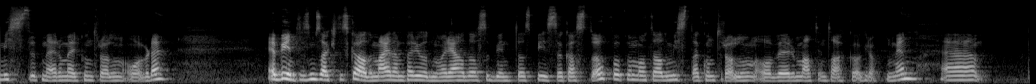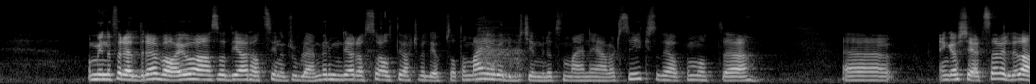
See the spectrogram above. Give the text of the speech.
mistet mer og mer kontrollen over det. Jeg begynte som sagt å skade meg i den perioden hvor jeg hadde også begynt å spise og kaste opp, og på en måte hadde mista kontrollen over matinntaket og kroppen min. Og mine foreldre var jo, altså de har hatt sine problemer, men de har også alltid vært veldig opptatt av meg og veldig bekymret for meg når jeg har vært syk, så de har på en måte engasjert seg veldig da,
